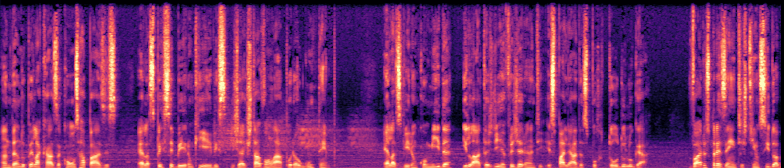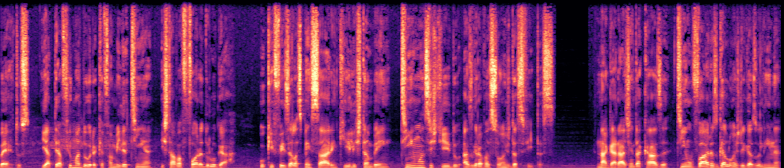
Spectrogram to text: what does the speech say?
Andando pela casa com os rapazes, elas perceberam que eles já estavam lá por algum tempo. Elas viram comida e latas de refrigerante espalhadas por todo lugar. Vários presentes tinham sido abertos e até a filmadora que a família tinha estava fora do lugar o que fez elas pensarem que eles também tinham assistido às gravações das fitas. Na garagem da casa tinham vários galões de gasolina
